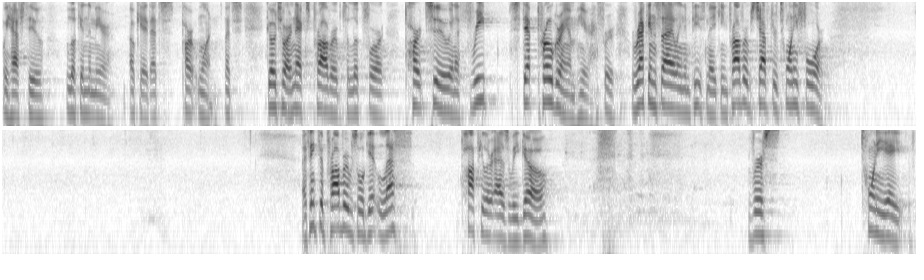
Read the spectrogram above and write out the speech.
we have to look in the mirror. Okay, that's part one. Let's go to our next proverb to look for part two in a three step program here for reconciling and peacemaking. Proverbs chapter 24. I think the Proverbs will get less popular as we go. Verse 28 of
